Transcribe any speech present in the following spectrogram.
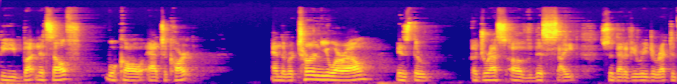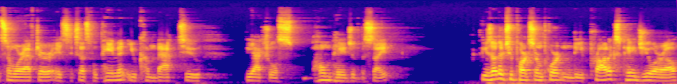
The button itself we'll call add to cart, and the return URL is the address of this site so that if you redirected somewhere after a successful payment, you come back to the actual home page of the site. These other two parts are important the products page URL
